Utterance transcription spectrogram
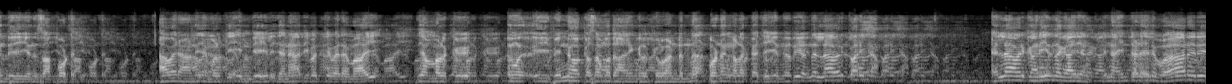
എന്ത് ചെയ്യുന്നു? സപ്പോർട്ട് ചെയ്യും. അവരാണ് നമ്മൾക്ക് ഇന്ത്യയിൽ ജനാധിപത്യപരമായി നമ്മൾക്ക് ഈ പിന്നോക്ക സമുദായങ്ങൾക്ക് വേണ്ടുന്ന ഗുണങ്ങളൊക്കെ ചെയ്യുന്നത് എന്ന് എല്ലാവർക്കും അറിയാം. എല്ലാവർക്കും അറിയുന്ന കാര്യമാണ് പിന്നെ അതിന്റെ ഇടയിൽ വേറൊരു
